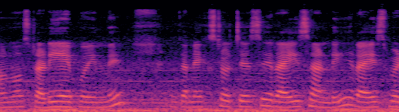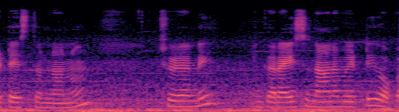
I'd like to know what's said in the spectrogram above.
ఆల్మోస్ట్ రెడీ అయిపోయింది. ఇంకా నెక్స్ట్ వచ్చేసి రైస్ అండి. రైస్ పెట్టేస్తున్నాను. చూడండి. ఇంకా రైస్ నానబెట్టి ఒక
